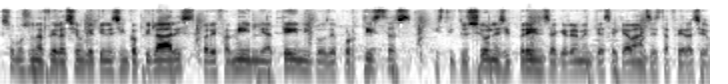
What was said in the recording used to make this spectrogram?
somos una federación que tiene cinco pilares, para familia, técnicos, deportistas, instituciones y prensa que realmente hace que avance esta federación.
